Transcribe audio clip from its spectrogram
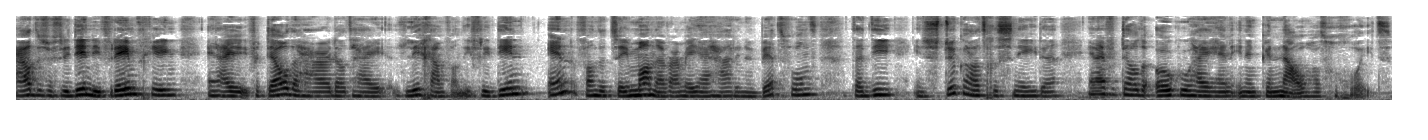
Hij had dus een vriendin die vreemd ging en hij vertelde haar dat hij het lichaam van die vriendin en van de twee mannen waarmee hij haar in hun bed vond, dat die in stukken had gesneden. En hij vertelde ook hoe hij hen in een kanaal had gegooid.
